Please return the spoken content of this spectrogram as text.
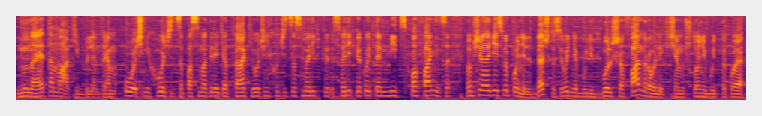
Ну, на этом аке, блин, прям очень хочется посмотреть атаки, очень хочется смотреть, сварить какой-то микс, пофаниться. В общем, надеюсь, вы поняли, да, что сегодня будет больше фан-ролик, чем что-нибудь такое...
